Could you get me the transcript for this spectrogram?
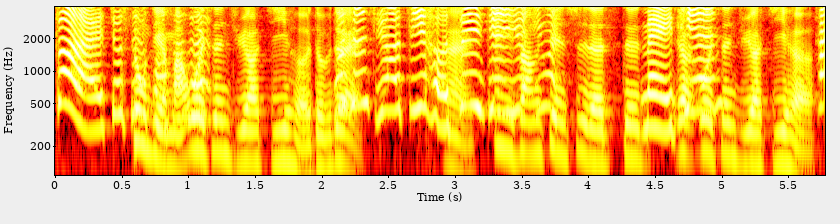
再来就是重点嘛，卫生局要集合，对不对？卫生局要集合这一件，地方县市的每天卫生局要集合。它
